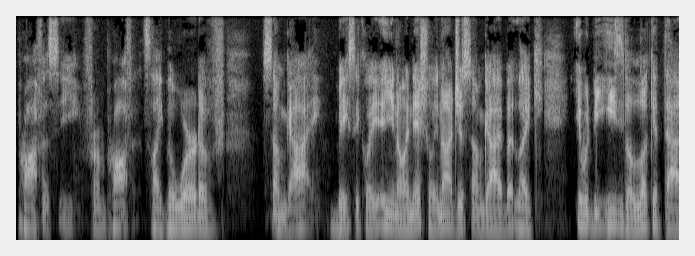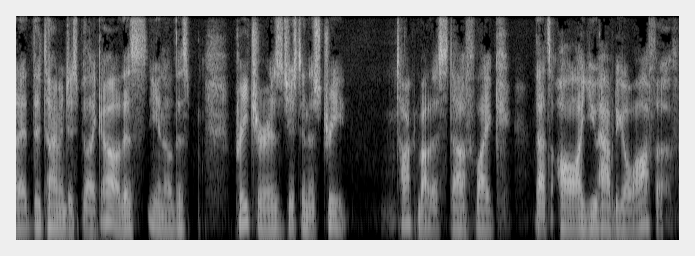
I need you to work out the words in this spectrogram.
prophecy from prophets, like the word of some guy, basically, you know, initially, not just some guy, but like it would be easy to look at that at the time and just be like, oh, this, you know, this preacher is just in the street talking about this stuff. Like that's all you have to go off of.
